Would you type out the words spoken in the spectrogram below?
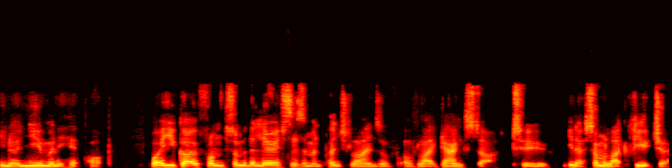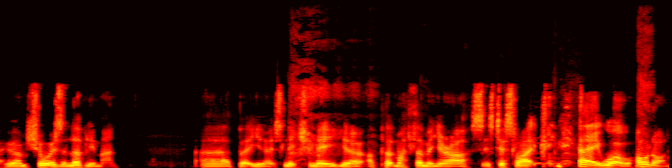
you know, new money hip hop, where you go from some of the lyricism and punchlines of, of like Gang Starr to, you know, someone like Future, who I'm sure is a lovely man. Uh, but, you know, it's literally, you know, I put my thumb in your ass. It's just like, hey, whoa, hold on.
